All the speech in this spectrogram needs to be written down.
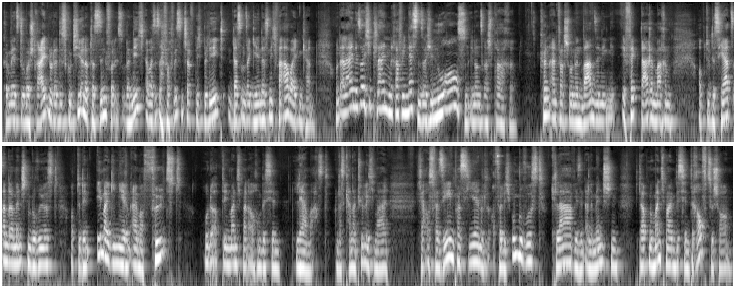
Können wir jetzt darüber streiten oder diskutieren, ob das sinnvoll ist oder nicht, aber es ist einfach wissenschaftlich belegt, dass unser Gehirn das nicht verarbeiten kann. Und alleine solche kleinen Raffinessen, solche Nuancen in unserer Sprache können einfach schon einen wahnsinnigen Effekt darin machen, ob du das Herz anderer Menschen berührst, ob du den imaginären Eimer füllst oder ob du ihn manchmal auch ein bisschen leer machst. Und das kann natürlich mal ja aus Versehen passieren oder auch völlig unbewusst. Klar, wir sind alle Menschen. Ich glaube nur manchmal ein bisschen drauf zu schauen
